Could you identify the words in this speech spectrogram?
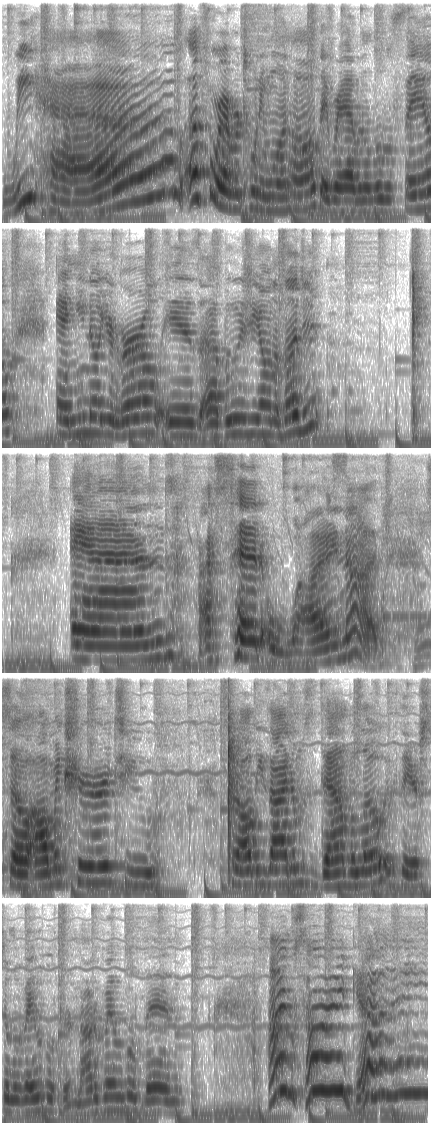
We have a Forever 21 haul. They were having a little sale. And you know your girl is uh, bougie on a budget. And I said, why not? So I'll make sure to put all these items down below if they are still available. If they're not available, then I'm sorry, guys.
